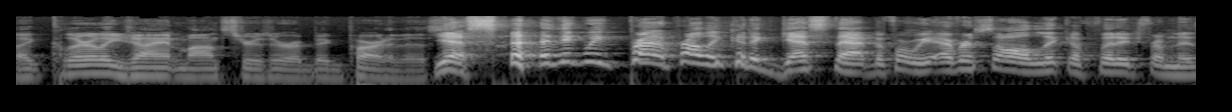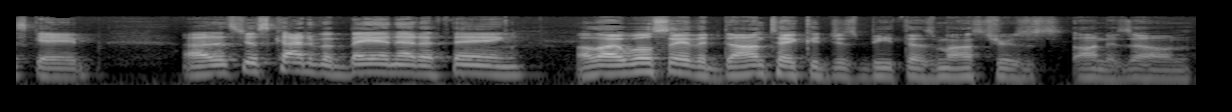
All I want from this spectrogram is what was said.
like clearly giant monsters are a big part of this. Yes, I think we pro- probably could have guessed that before we ever saw a lick of footage from this game. Uh, that's just kind of a Bayonetta thing. Although I will say that Dante could just beat those monsters on his own.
